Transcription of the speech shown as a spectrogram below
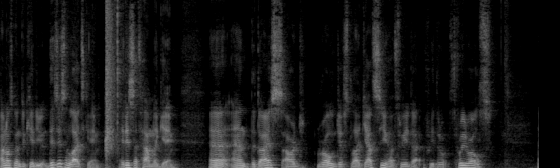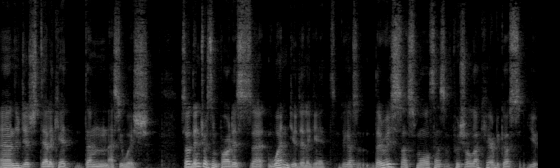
I'm not going to kid you. This is a light game. It is a family game. Uh, and the dice are rolled just like Yahtzee. You have three, three, three rolls. And you just delegate them as you wish. So the interesting part is uh, when do you delegate? Because there is a small sense of push or luck here, because you,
